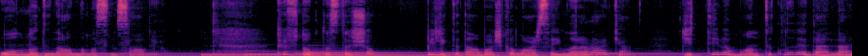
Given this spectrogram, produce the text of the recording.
olmadığını anlamasını sağlıyor. Püf noktası da şu, birlikte daha başka varsayımlar ararken ciddi ve mantıklı nedenler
